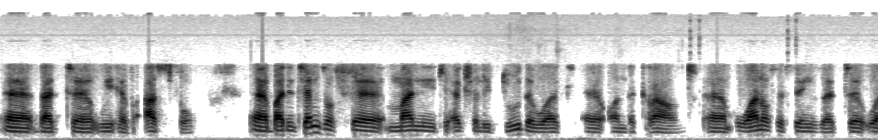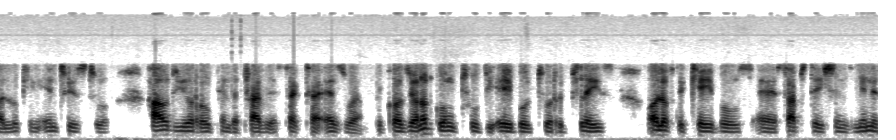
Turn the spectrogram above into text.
that we have asked for. Uh, but in terms of uh, money to actually do the work uh, on the ground, um, one of the things that uh, we're looking into is to how do you rope in the private sector as well? Because you're not going to be able to replace all of the cables, uh, substations, mini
